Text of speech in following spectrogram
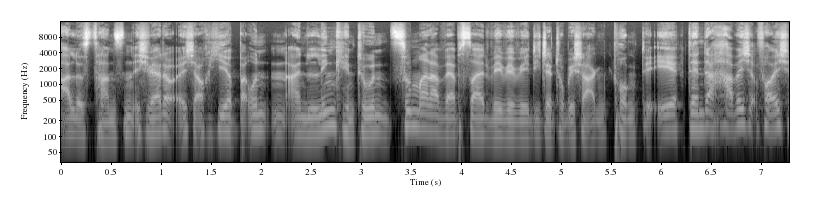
alles tanzen. Ich werde euch auch hier bei unten einen Link hintun zu meiner Website www.djtobischagen.de, denn da habe ich für euch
